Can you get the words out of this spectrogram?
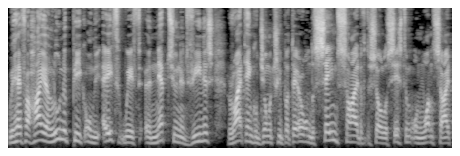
we have a higher lunar peak on the eighth with uh, Neptune and Venus, right angle geometry, but they're on the same side of the solar system. On one side,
